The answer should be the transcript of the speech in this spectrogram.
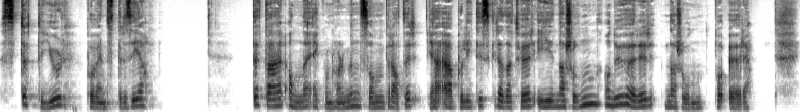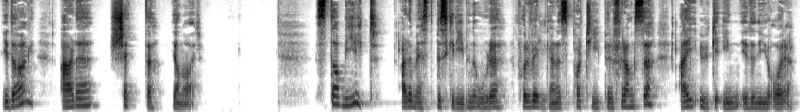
støttehjul på venstresida. Dette er Anne Ekornholmen som prater, jeg er politisk redaktør i Nasjonen, og du hører Nasjonen på øret. I dag er det 6. januar. Stabilt er det mest beskrivende ordet for velgernes partipreferanse ei uke inn i det nye året.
